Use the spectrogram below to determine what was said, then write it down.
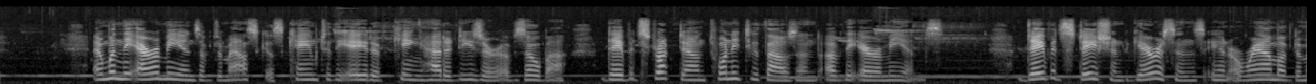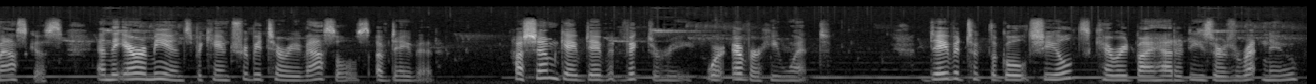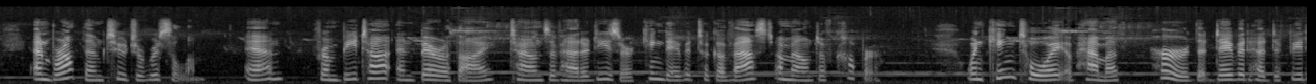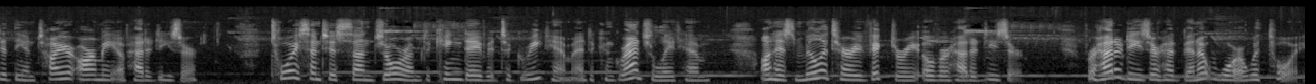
And when the Arameans of Damascus came to the aid of King Hadadezer of Zobah, David struck down 22,000 of the Arameans. David stationed garrisons in Aram of Damascus, and the Arameans became tributary vassals of David. Hashem gave David victory wherever he went. David took the gold shields carried by Hadadezer's retinue and brought them to Jerusalem, and from Betah and Berothai, towns of Hadadezer, King David took a vast amount of copper. When King Toi of Hamath heard that David had defeated the entire army of Hadadezer, Toi sent his son Joram to King David to greet him and to congratulate him on his military victory over Hadadezer, for Hadadezer had been at war with Toi.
